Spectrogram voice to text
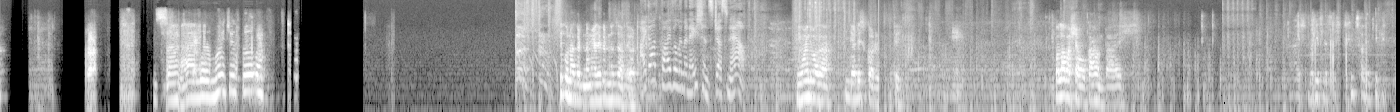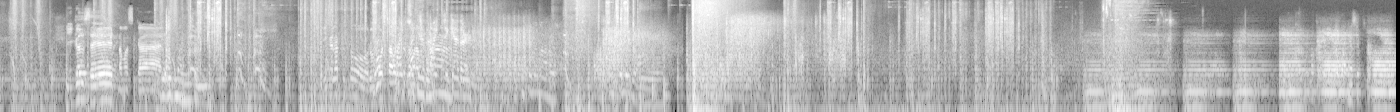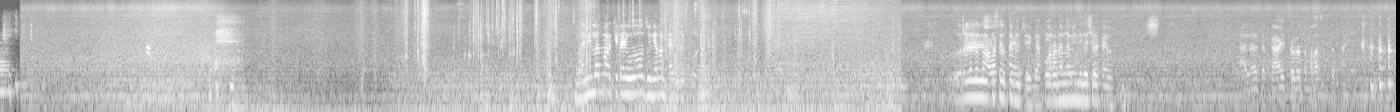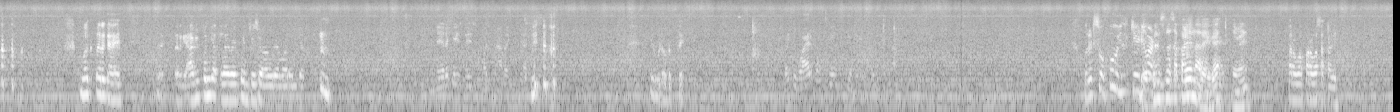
संभाल मुझको. हे कोणाकडनं? माझ्याकडनं झालंय वाटतं. I got five eliminations just now. निवांत बघा या डिस्कॉर्ड ते बोला भाषा हो काय म्हणताय काय बघितलं सिस्टीम चालू केली ईगल सेट नमस्कार गरीब माणसांनी. ईगल आता तो Let's रोबोटचा नवीनलाच मार्केट आहे हो जुन्याला नाही बघत कोण. पोरं कसं होतं माहितीये का? पोरांना नवीन दिल्याशिवाय काय होत नाही. आलं तर काय करू मला समजत नाही. मग तर काय? तर काय? आम्ही पण घेतलाय बाई पंचवीस वेळा उड्या मारून त्यात. मेरे को इस नहीं समझ में आ रहा क्या है। एवढं होतंय वायर पण उलट सोपं होईल केडी वाढेल सकाळी येणार आहे काय इव्हेंट परवा परवा सकाळी.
